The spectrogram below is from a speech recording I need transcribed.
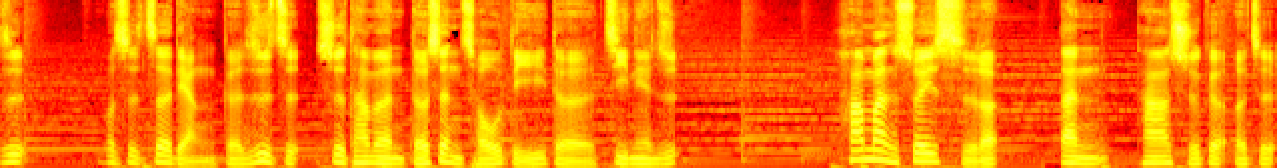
日或是这两个日子是他们得胜仇敌的纪念日。哈曼虽死了，但他十个儿子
